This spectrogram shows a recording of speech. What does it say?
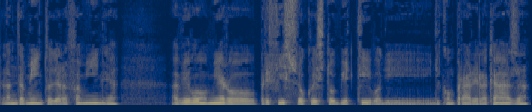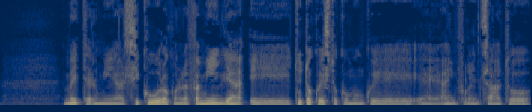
l'andamento della famiglia, avevo, mi ero prefisso questo obiettivo di, di comprare la casa, mettermi al sicuro con la famiglia e tutto questo comunque eh, ha influenzato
